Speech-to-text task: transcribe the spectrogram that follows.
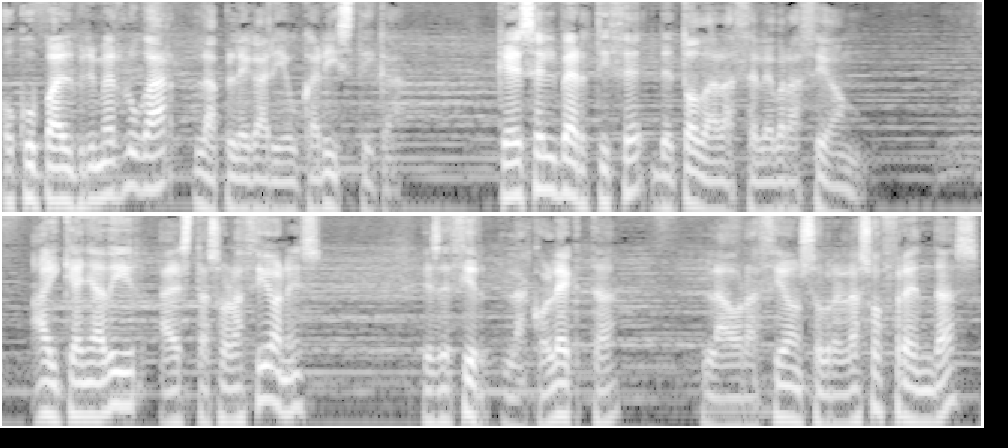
ocupa el primer lugar la plegaria eucarística, que es el vértice de toda la celebración. Hay que añadir a estas oraciones, es decir, la colecta, la oración sobre las ofrendas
